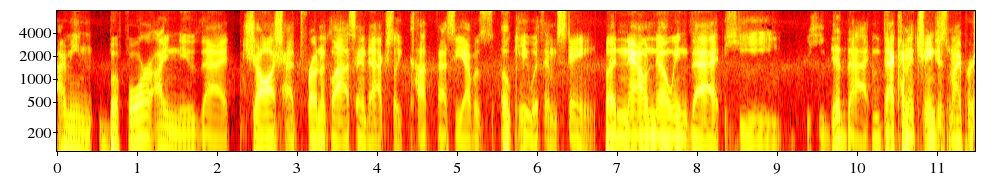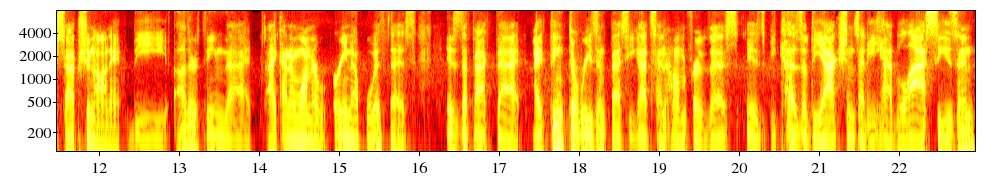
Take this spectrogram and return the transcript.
I mean, before I knew that Josh had thrown a glass and actually cut Fessy, I was okay with him staying. But now knowing that he he did that, that kind of changes my perception on it. The other thing that I kind of want to bring up with this is the fact that I think the reason Fessy got sent home for this is because of the actions that he had last season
